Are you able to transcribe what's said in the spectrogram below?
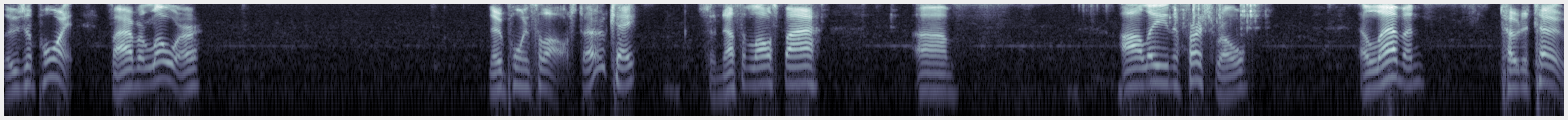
lose a point. Five or lower, no points lost. Okay. So nothing lost by um, Ali in the first roll. 11, toe to toe,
